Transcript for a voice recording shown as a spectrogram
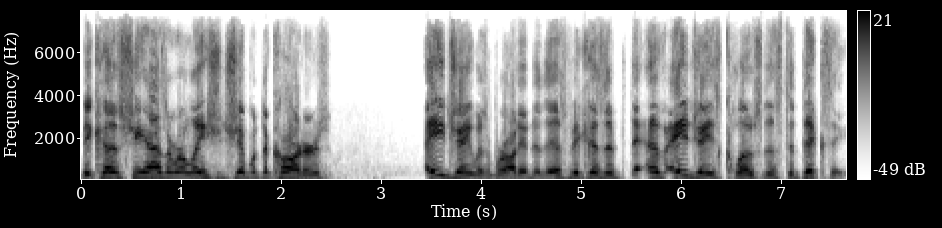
because she has a relationship with the Carters, AJ was brought into this because of, of AJ's closeness to Dixie.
